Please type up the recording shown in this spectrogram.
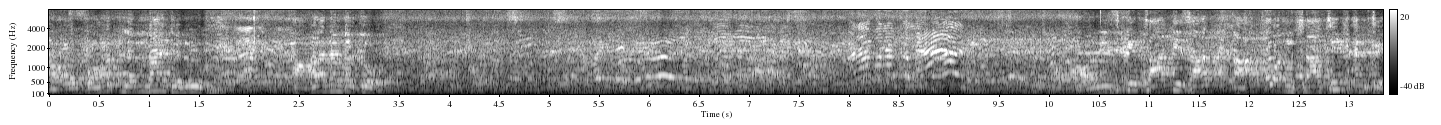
और बहुत लंबा जलूस आहार नंबर दो। और इसके साथ ही साथ आपको अनुशासित ढंग से।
